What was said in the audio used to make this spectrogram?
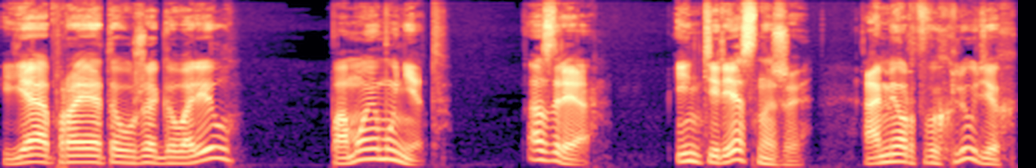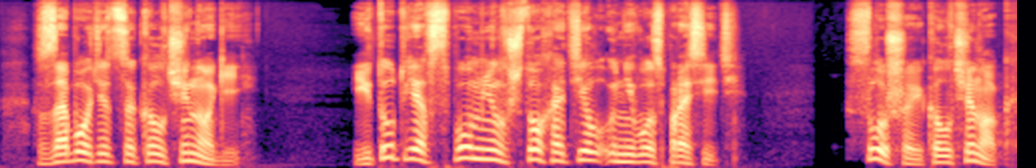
Я про это уже говорил? По-моему, нет. А зря. Интересно же, о мертвых людях заботится Колченогий. И тут я вспомнил, что хотел у него спросить. «Слушай, Колченок,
